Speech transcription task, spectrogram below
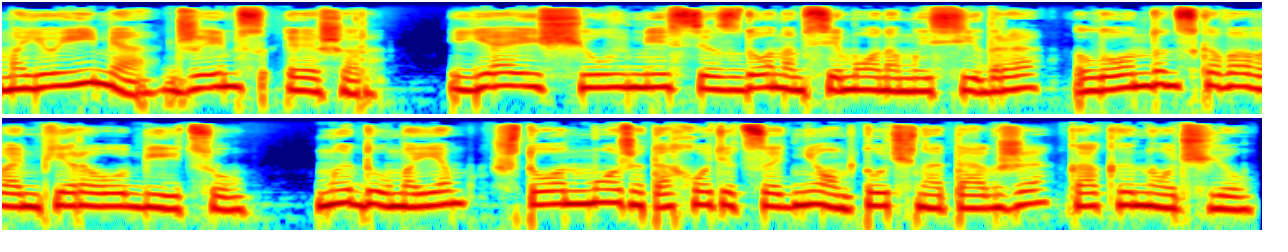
«Мое имя Джеймс Эшер. Я ищу вместе с Доном Симоном Исидра лондонского вампира-убийцу. Мы думаем, что он может охотиться днем точно так же, как и ночью.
